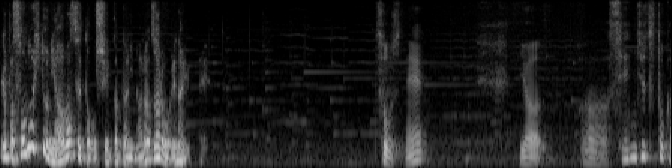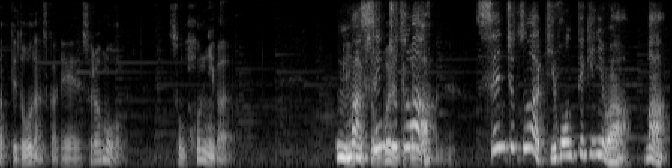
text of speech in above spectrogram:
やっぱその人に合わせた教え方にならざるを得ないよね。そうですね。いや、あー戦術とかってどうなんですかね。それはもう、その本人が、うんまあ、戦勉強して覚えるって術は、感じですかね戦術は基本的には、ま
